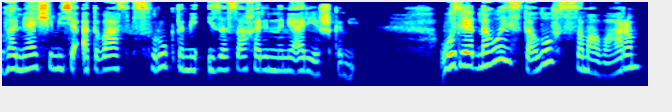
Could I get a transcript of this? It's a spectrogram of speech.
ломящимися от вас с фруктами и засахаренными орешками. Возле одного из столов с самоваром,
